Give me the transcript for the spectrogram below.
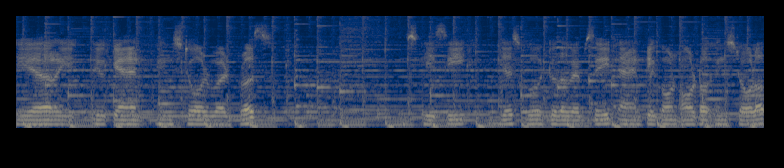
Here you can install wordpress. It's easy just go to the website and click on auto installer.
